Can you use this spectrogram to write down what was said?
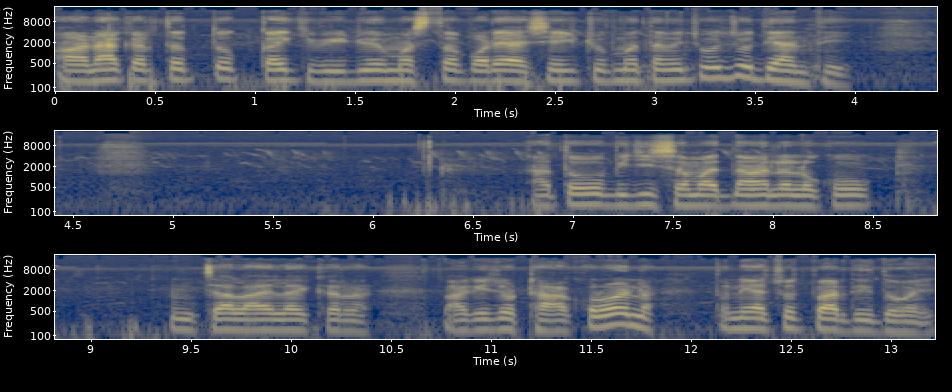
આના કરતાં તો કંઈક વીડિયો મસ્ત પડ્યા હશે યુટ્યુબમાં. તમે જોજો ધ્યાનથી. આ તો બીજી સમાજના એટલે લોકો ઊંચા લાય લાય કરે. બાકી જો ઠાકોર હોય ને, તો નેચો જ પાડી દીધો હોય.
